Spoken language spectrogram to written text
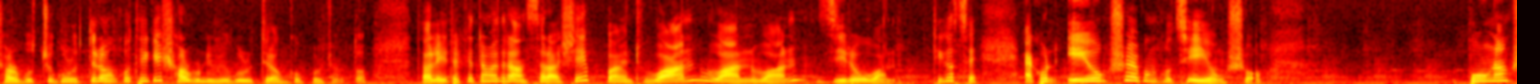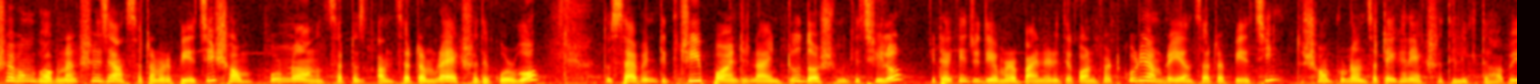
সর্বোচ্চ গুরুত্বের অঙ্ক থেকে সর্বনিম্ন গুরুত্বের অঙ্ক পর্যন্ত। তাহলে এটা ক্ষেত্রে আমাদের আনসার আসে point one one one zero one ঠিক আছে? এখন এই অংশ এবং হচ্ছে এই অংশ। পূর্ণাংশ এবং ভগ্নাংশের যে আনসারটা আমরা পেয়েছি, সম্পূর্ণ আনসারটা আনসারটা আমরা একসাথে করব। তো seventy three point nine two দশমিকে ছিল। এটাকে যদি আমরা বাইনারিতে কনভার্ট করি, আমরা এই আনসারটা পেয়েছি। তো সম্পূর্ণ আনসারটা এখানে একসাথে লিখতে হবে।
